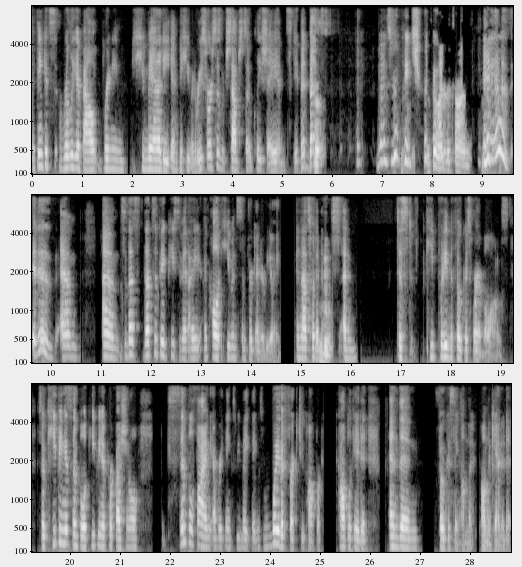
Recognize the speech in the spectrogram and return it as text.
I think it's really about bringing humanity into human resources, which sounds so cliche and stupid, but sure. but it's really true. It's time. It is. It is, and um, so that's that's a big piece of it. I, I call it human centric interviewing, and that's what it mm-hmm. is. And just keep putting the focus where it belongs. So keeping it simple, keeping it professional, simplifying everything because we make things way the frick too compl- complicated, and then focusing on the on the candidate.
